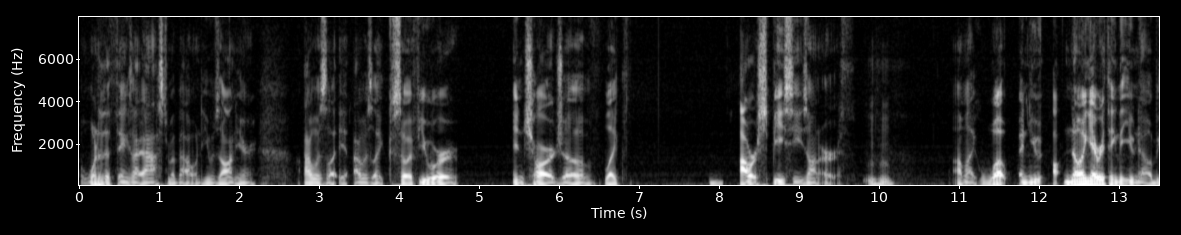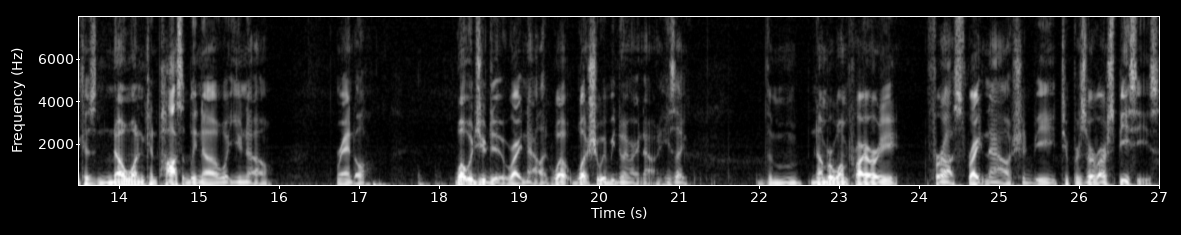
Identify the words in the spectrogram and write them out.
one of the things I asked him about when he was on here, I was like I was like, so if you were in charge of like our species on Earth, hmm I'm like, what? And you knowing everything that you know, because no one can possibly know what you know, Randall. What would you do right now? Like, what what should we be doing right now? He's like, the number one priority for us right now should be to preserve our species,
